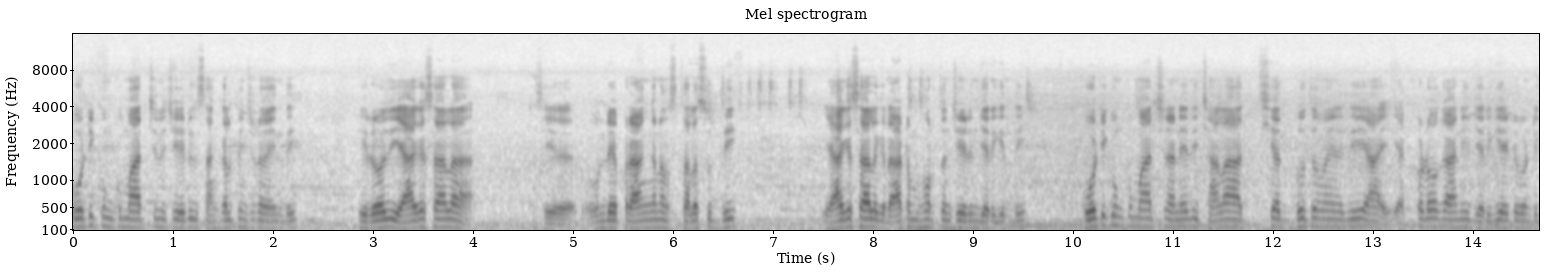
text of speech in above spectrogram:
కోటి కుంకుమార్చన చేయుటకు సంకల్పించడం అయింది ఈరోజు యాగశాల ఉండే ప్రాంగణం స్థలశుద్ధి. యాగశాలకి రాట ముహూర్తం చేయడం జరిగింది. కోటి కుంకుమార్చన అనేది చాలా అత్యద్భుతమైనది. ఎక్కడో కానీ జరిగేటువంటి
